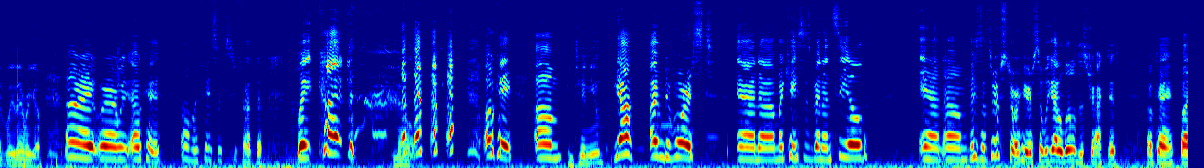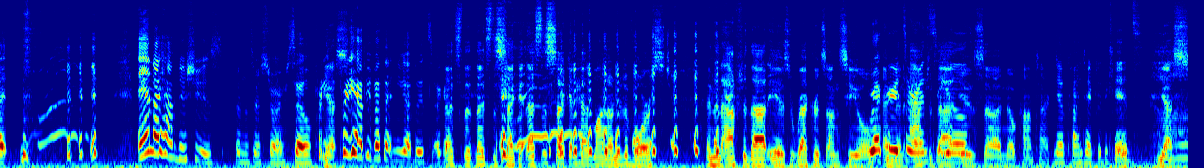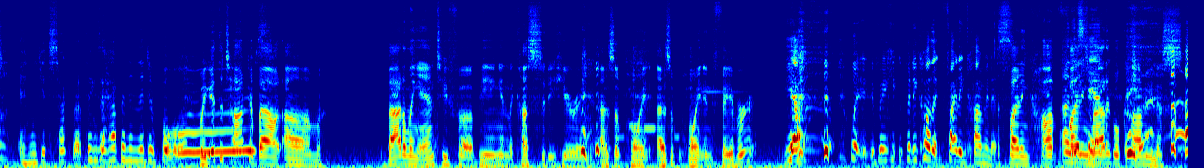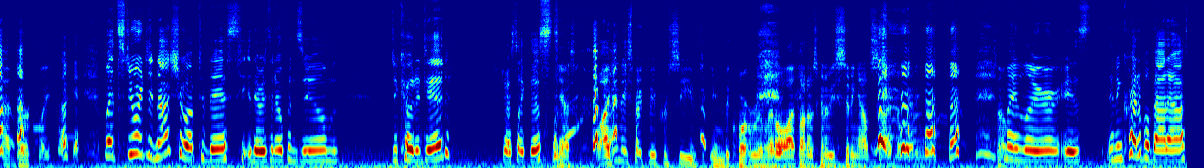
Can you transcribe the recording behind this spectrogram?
Basically, there we go. All right, where are we? Okay. Oh, my face looks too fat there. Wait, cut. No. okay. Um. Continue. Yeah, I'm divorced, and uh, my case has been unsealed, and um, there's a thrift store here, so we got a little distracted. Okay, but. and I have new shoes from the thrift store, so pretty Yes. pretty happy about that. And you got boots. Okay. That's the that's the second that's the second headline under divorced, and then after that is records unsealed. Records and then are after that unsealed. is uh, no contact. no contact with the kids. Yes, And we get to talk about things that happen in the divorce. we get to talk about um, battling Antifa being in the custody hearing as a point as a point in favor, Yeah. what, but, he, but he called it fighting communists. fighting com- fighting radical communists at Berkeley. Okay. But Stewart did not show up to this. There was an open Zoom. Dakota did, dressed like this. Yes. Well, I didn't expect to be perceived in the courtroom at all. I thought I was going to be sitting outside in the waiting room. So My lawyer is an incredible badass.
